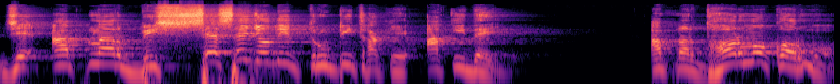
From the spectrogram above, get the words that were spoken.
যে, আপনার বিশ্বাসে যদি ত্রুটি থাকে আকি দেয় আপনার ধর্ম কর্ম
